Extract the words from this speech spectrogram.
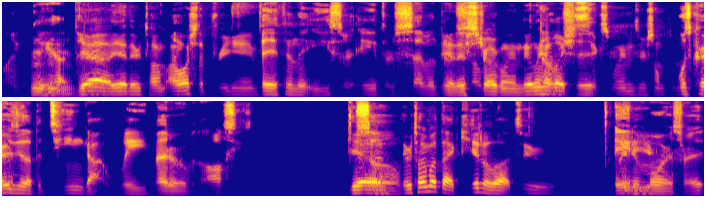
Like they Mhm. had yeah, yeah, they're talking. I watched the pregame. fifth in the East or eighth or seventh. Yeah, or they're something. struggling. They only have like shit. six wins or something. What's like crazy is that the team got way better over the offseason. that. Yeah, so- they were talking about that kid a lot too. Aidan. Morris, right?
